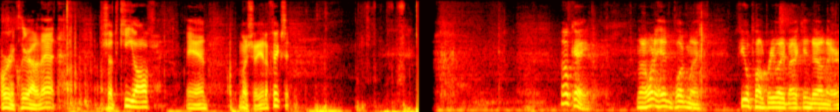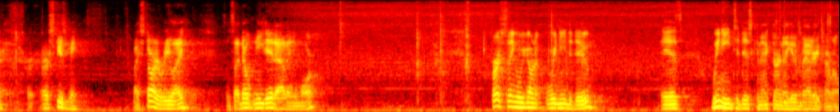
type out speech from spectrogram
we're to clear out of that, shut the key off, and I'm to show you how to fix it. Okay, now I went ahead and plugged my fuel pump relay back in down there, or, or excuse me, my starter relay, since I don't need it out anymore. First thing we're gonna we need to do is we need to disconnect our negative battery terminal.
